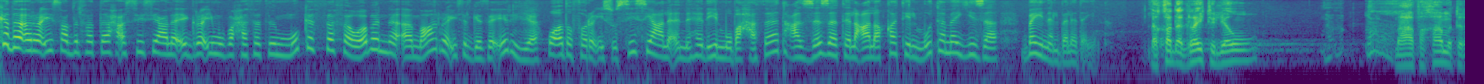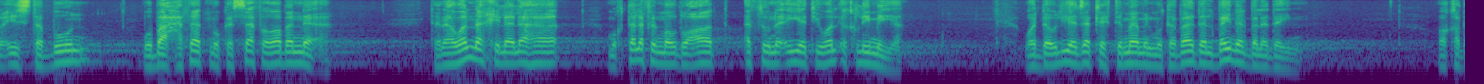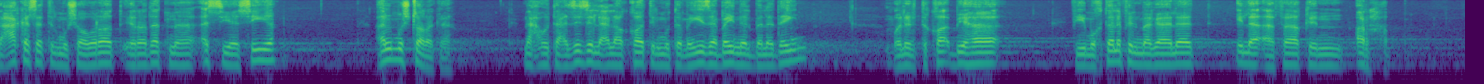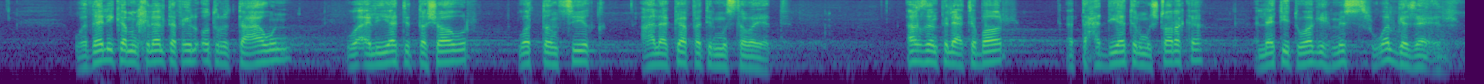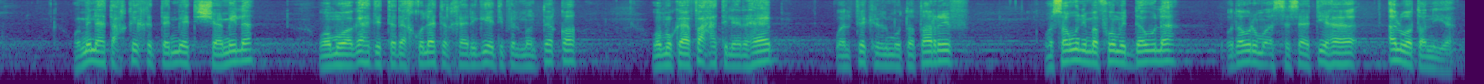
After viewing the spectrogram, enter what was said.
أكد الرئيس عبد الفتاح السيسي على إجراء مباحثات مكثفة وبناءة مع الرئيس الجزائري. وأضاف الرئيس السيسي على أن هذه المباحثات عززت العلاقات المتميزة بين البلدين. لقد أجريت اليوم مع فخامة الرئيس تبون مباحثات مكثفة وبناءة تناولنا خلالها مختلف الموضوعات الثنائية والإقليمية والدولية ذات الاهتمام المتبادل بين البلدين. وقد عكست المشاورات إرادتنا السياسية المشتركة نحو تعزيز العلاقات المتميزة بين البلدين والارتقاء بها في مختلف المجالات إلى آفاق أرحب وذلك من خلال تفعيل أطر التعاون وآليات التشاور والتنسيق على كافة المستويات. أخذا في الاعتبار التحديات المشتركة التي تواجه مصر والجزائر. ومنها تحقيق التنمية الشاملة ومواجهة التدخلات الخارجية في المنطقة ومكافحة الإرهاب والفكر المتطرف وصون مفهوم الدولة ودور مؤسساتها الوطنية.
